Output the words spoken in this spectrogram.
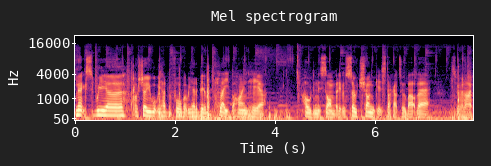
next we uh, i'll show you what we had before but we had a bit of a plate behind here holding this on, but it was so chunky it stuck out to about there. So we were like,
